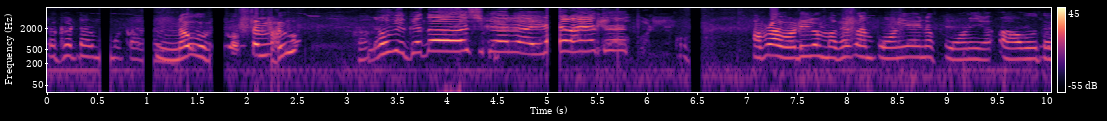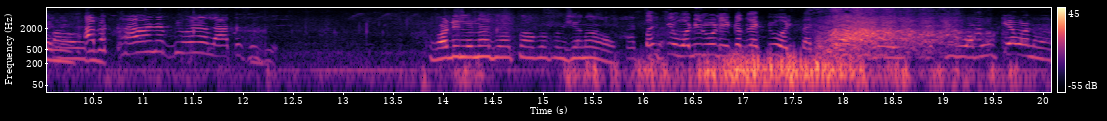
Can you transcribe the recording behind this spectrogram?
ટકટર મકા નવ તમે આપણા વડીલો મથે કામ પોણી આવીને પોણી આવો તો નહીં ખાવાના પીવાના લાત થઈ વડીલો ના જાય તો આપણે પૈસા ના આવે. પછી વડીલો એક જ રાખ્યું વળી આપણું કહેવાનું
